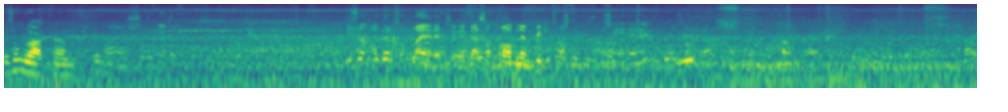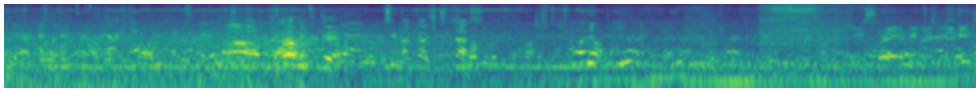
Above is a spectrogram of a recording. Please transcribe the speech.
It's all like um, This is another supplier actually. That's a problem. Big problem. Bravo tutti! Si tak, ci si da. Three. I mean, he's,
